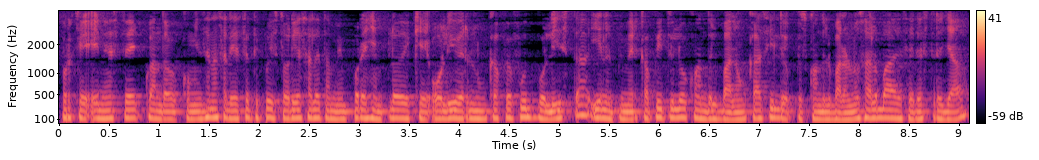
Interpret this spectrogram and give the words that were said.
Porque en este, cuando comienzan a salir este tipo de historias, sale también, por ejemplo, de que Oliver nunca fue futbolista y en el primer capítulo, cuando el balón casi, pues cuando el balón lo salva de ser estrellado,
